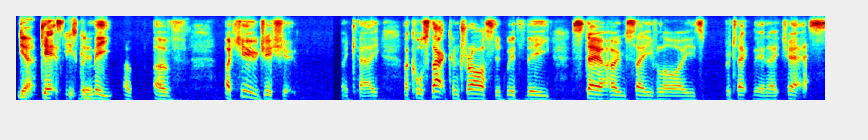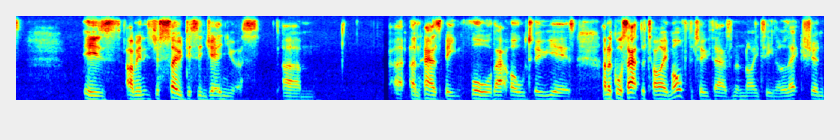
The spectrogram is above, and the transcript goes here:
yeah gets the good. meat of, of a huge issue okay of course that contrasted with the stay at home save lives protect the nhs is i mean it's just so disingenuous um, and has been for that whole two years. And of course, at the time of the 2019 election,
